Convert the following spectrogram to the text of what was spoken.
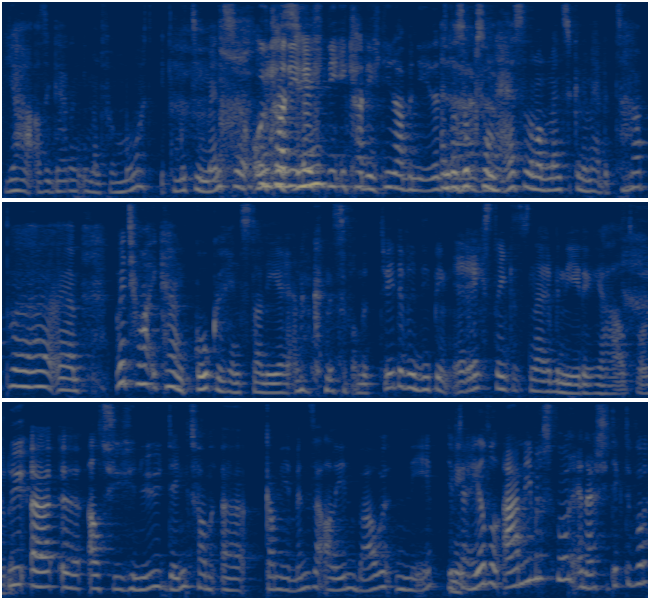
Ja, als ik daar dan iemand vermoord, ik moet die mensen Oh, ik, ga die ongezien- echt niet, ik ga die echt niet naar beneden En dat is ook zo'n heisel, want mensen kunnen mij betrappen. Ehm, weet je wat, ik ga een koker installeren. En dan kunnen ze van de tweede verdieping rechtstreeks naar beneden gehaald worden. Nu, eh, eh, als je nu denkt van, kan je mensen alleen bouwen? Nee. Je hebt Nee. daar heel veel aannemers voor en architecten voor.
